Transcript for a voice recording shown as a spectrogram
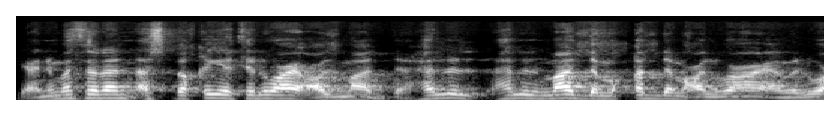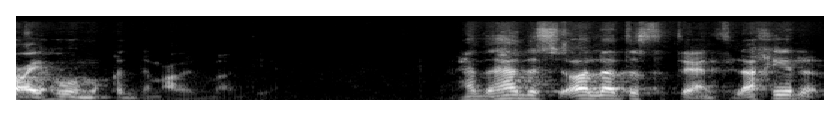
يعني مثلا أسبقية الوعي على المادة. هل هل المادة مقدمة على الوعي أم الوعي هو مقدم على المادة؟ هذا هذا السؤال لا تستطيع. يعني في الأخير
